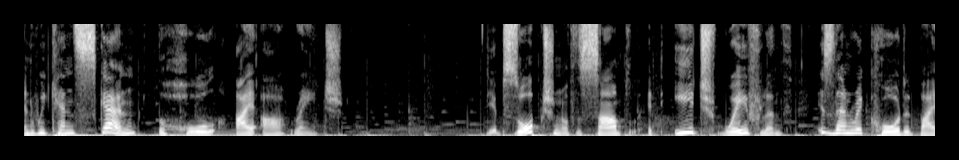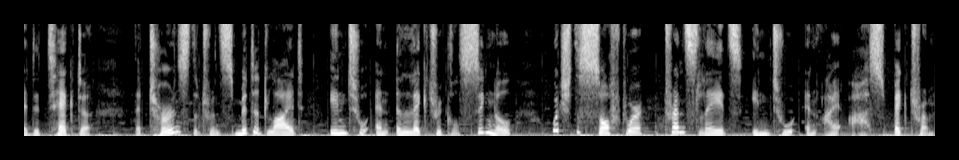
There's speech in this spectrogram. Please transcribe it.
and we can scan the whole IR range. The absorption of the sample at each wavelength is then recorded by a detector that turns the transmitted light into an electrical signal, which the software translates into an IR spectrum.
